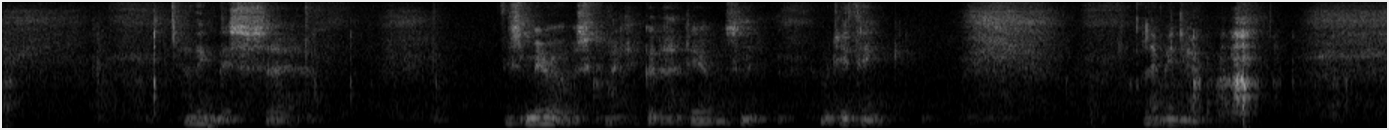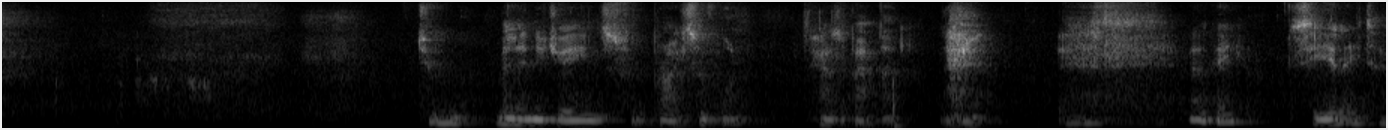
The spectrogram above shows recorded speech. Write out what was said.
I think this uh, this mirror was quite a good idea, wasn't it? What do you think? Let me know. Two Melanie Janes for the price of one. How's about that? okay, see you later.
